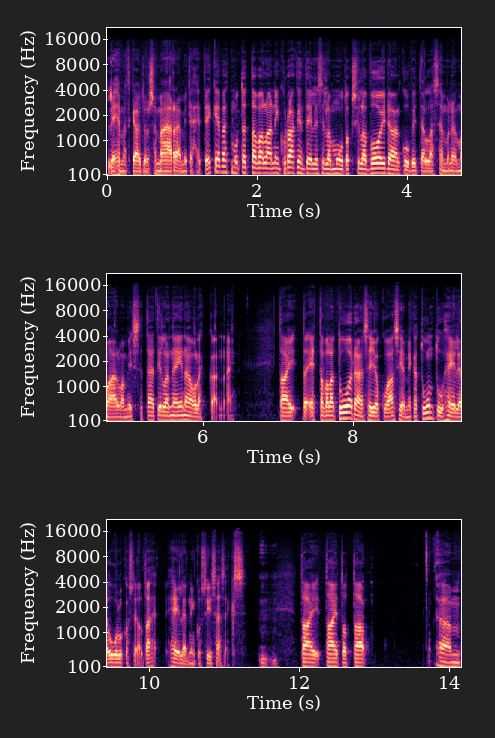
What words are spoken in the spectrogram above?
lehmät käytännössä määrää, mitä he tekevät, mutta tavallaan niin kuin rakenteellisilla muutoksilla voidaan kuvitella sellainen maailma, missä tämä tilanne ei enää olekaan näin. Tai että tavallaan tuodaan se joku asia, mikä tuntuu heille ulkoiselta, heille niin kuin sisäiseksi. Mm-hmm. Tai, tai tota, äm,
